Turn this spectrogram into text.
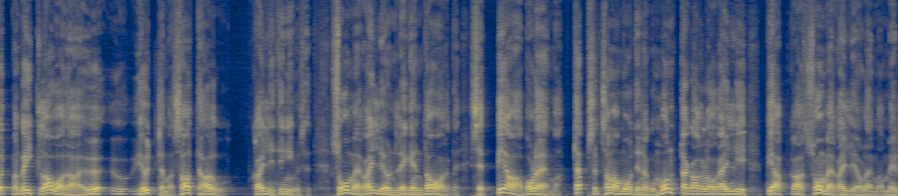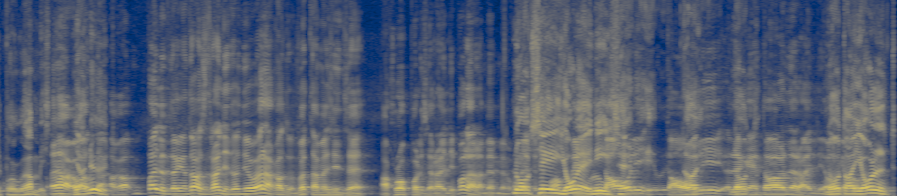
võtma kõik laua taha ja, ütlema, saate aru, kallid inimesed, Soome ralli on legendaarne, see peab olema, täpselt samamoodi nagu Monte Carlo ralli peab ka Soome ralli olema meil programmis. ja, ja nüüd. aga paljud legendaarsed rallid on ju ära kadunud, võtame siin see Akropolise ralli, pole enam emme. no see ei ole nii. ta oli, ta oli legendaarne no, ralli. no ta ei olnud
